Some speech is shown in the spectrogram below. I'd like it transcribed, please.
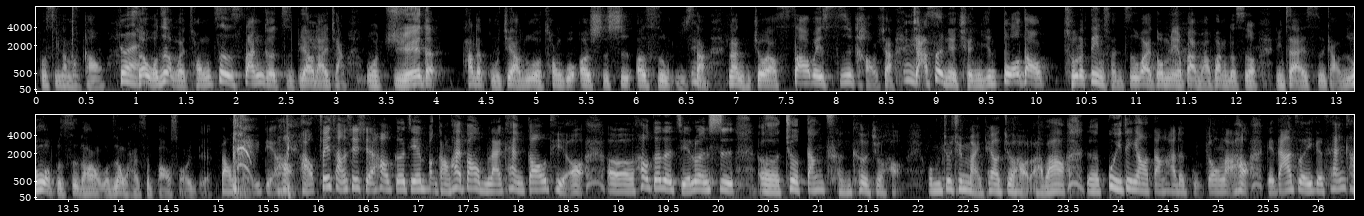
不是那么高。对。所以我认为从这三个指标来讲，我觉得。它的股价如果冲过二十四、二十五以上，那你就要稍微思考一下。假设你的钱已经多到除了定存之外都没有办法放的时候，你再来思考。如果不是的话，我认为还是保守一点，保守一点哈。好，非常谢谢浩哥，今天赶快帮我们来看高铁哦。呃，浩哥的结论是，呃，就当乘客就好，我们就去买票就好了，好不好？呃，不一定要当他的股东了哈，给大家做一个参考。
